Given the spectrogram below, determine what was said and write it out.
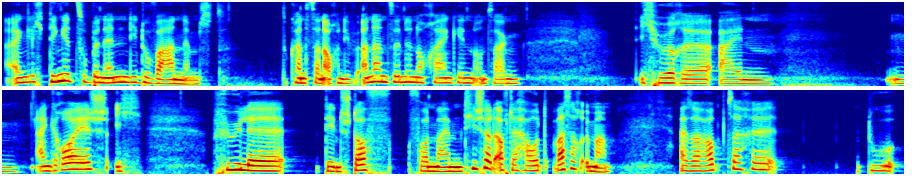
eigentlich Dinge zu benennen, die du wahrnimmst. Du kannst dann auch in die anderen Sinne noch reingehen und sagen, ich höre ein, hm, ein Geräusch, ich fühle den Stoff von meinem T-Shirt auf der Haut, was auch immer. Also Hauptsache, du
